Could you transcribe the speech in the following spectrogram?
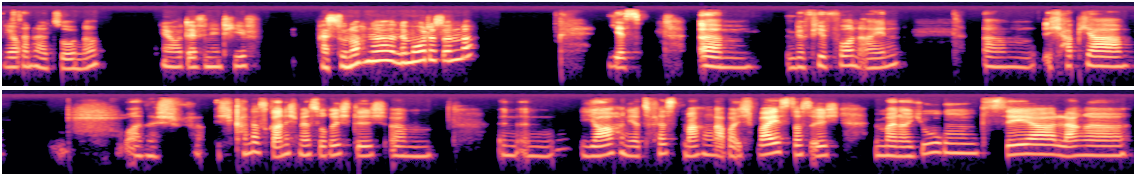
Ja. Ist dann halt so, ne? ja, definitiv. Hast du noch eine, eine Modesünde? Yes. Ähm, mir fiel vorhin ein, ähm, ich habe ja, also ich, ich kann das gar nicht mehr so richtig ähm, in, in Jahren jetzt festmachen, aber ich weiß, dass ich in meiner Jugend sehr lange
